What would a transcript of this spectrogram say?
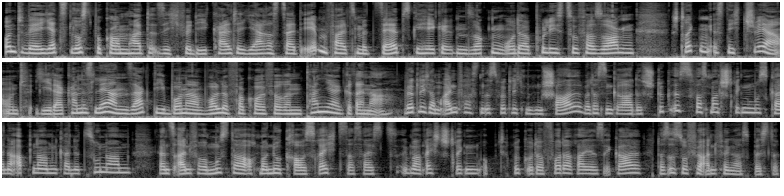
Und wer jetzt Lust bekommen hat, sich für die kalte Jahreszeit ebenfalls mit selbst gehäkelten Socken oder Pullis zu versorgen, stricken ist nicht schwer und jeder kann es lernen, sagt die Bonner Wolleverkäuferin Tanja Grenner. Wirklich am einfachsten ist wirklich mit dem Schal, weil das ein gerades Stück ist, was man stricken muss. Keine Abnahmen, keine Zunahmen. Ganz einfache Muster, auch mal nur kraus rechts. Das heißt, immer rechts stricken, ob die Rück- oder Vorderreihe ist egal. Das ist so für Anfänger das Beste.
